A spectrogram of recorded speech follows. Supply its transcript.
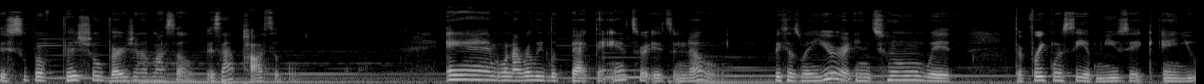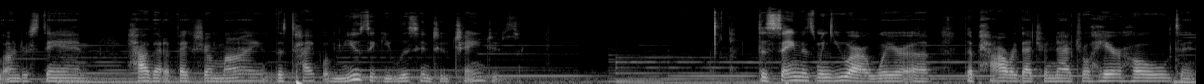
The superficial version of myself? Is that possible? And when I really look back, the answer is no. Because when you're in tune with the frequency of music and you understand how that affects your mind, the type of music you listen to changes. The same as when you are aware of the power that your natural hair holds and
